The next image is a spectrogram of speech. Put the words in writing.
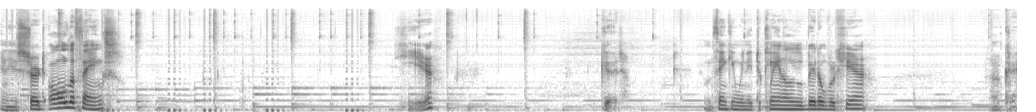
And insert all the things here. Good. I'm thinking we need to clean a little bit over here. Okay.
